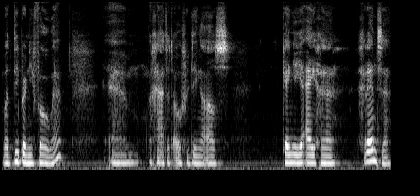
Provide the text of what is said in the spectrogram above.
wat dieper niveau. Hè? Um, dan gaat het over dingen als: ken je je eigen grenzen?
